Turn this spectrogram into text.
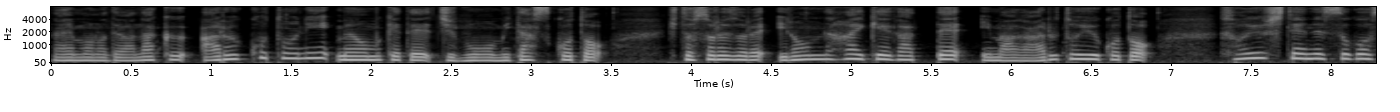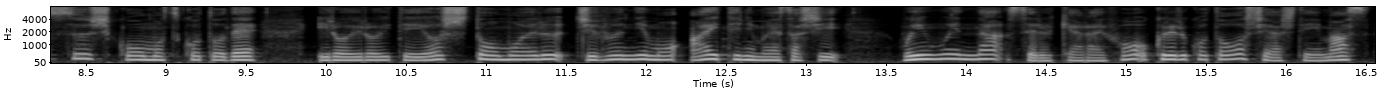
ないものではなくあることに目を向けて自分を満たすこと、人それぞれいろんな背景があって今があるということ、そういう視点で過ごす思考を持つことでいろいろいてよしと思える自分にも相手にも優しいウィンウィンなセルケアライフを送れることをシェアしています。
